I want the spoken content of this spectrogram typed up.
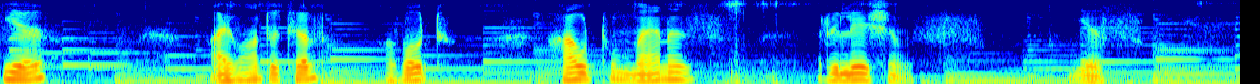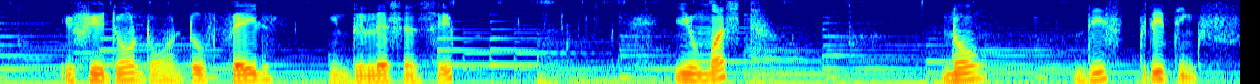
Here I want to tell about how to manage relations. Yes, if you don't want to fail in relationship, you must know these three things.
